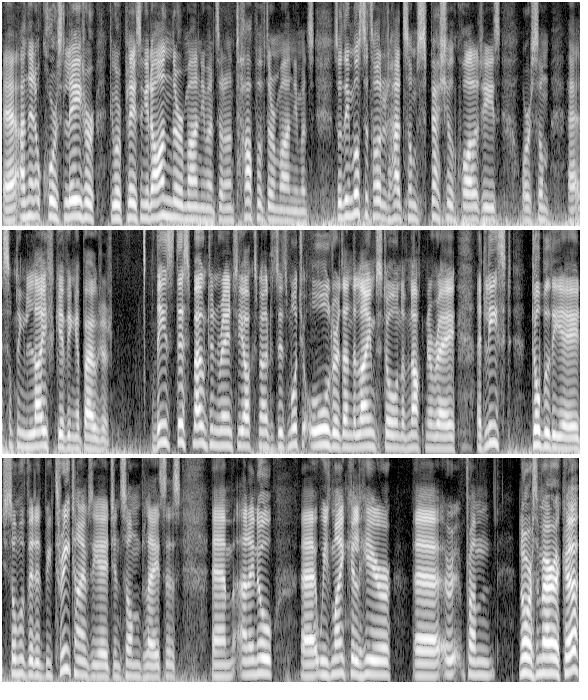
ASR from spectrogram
Uh, and then, of course, later they were placing it on their monuments and on top of their monuments. So they must have thought it had some special qualities or some uh, something life-giving about it. These, this mountain range, the Ox Mountains, is much older than the limestone of Knocknarea, at least double the age. Some of it would be three times the age in some places. Um, and I know uh, we've Michael here uh, from North America.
